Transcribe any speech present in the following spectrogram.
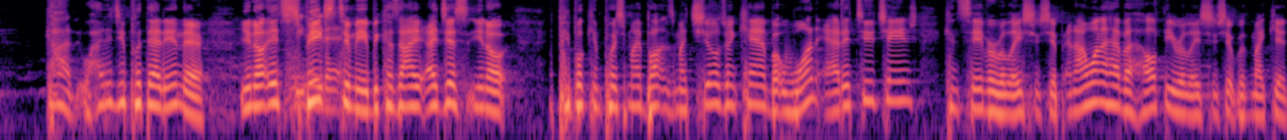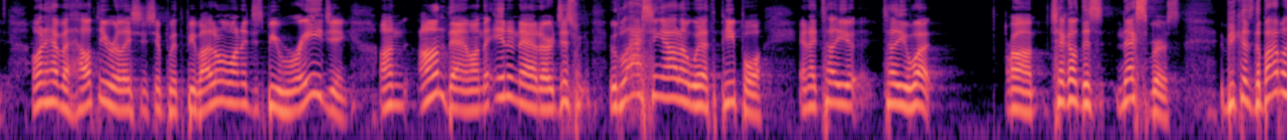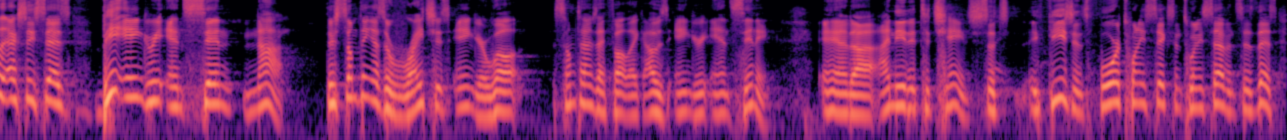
God, why did you put that in there? You know, it speaks it. to me because I, I just, you know, people can push my buttons, my children can, but one attitude change can save a relationship. And I want to have a healthy relationship with my kids. I want to have a healthy relationship with people. I don't want to just be raging on, on them on the internet or just lashing out with people. And I tell you, tell you what, um, check out this next verse because the Bible actually says, "Be angry and sin not." There's something as a righteous anger. Well, sometimes I felt like I was angry and sinning, and uh, I needed to change. So Ephesians 4, 26 and 27 says this.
